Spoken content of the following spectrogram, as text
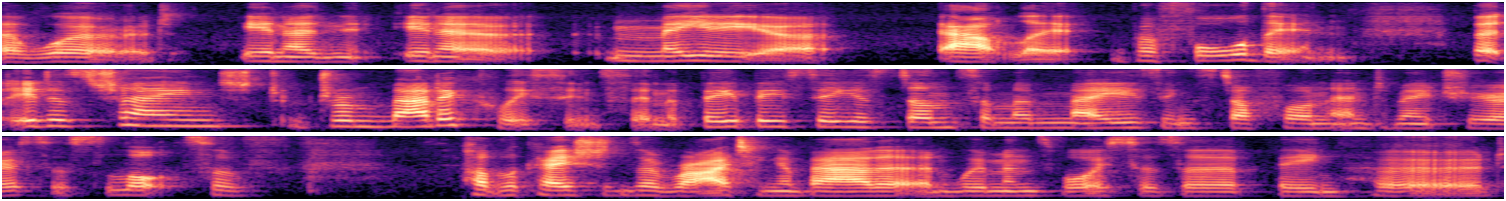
the word in a in a media outlet before then. But it has changed dramatically since then. The BBC has done some amazing stuff on endometriosis. Lots of publications are writing about it, and women's voices are being heard.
